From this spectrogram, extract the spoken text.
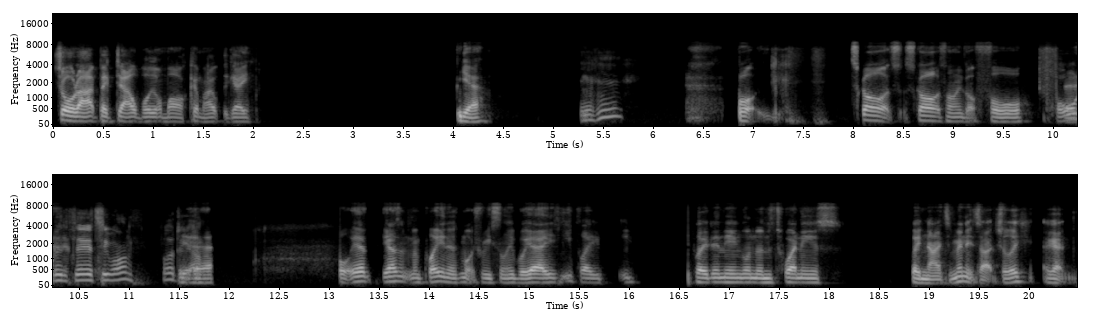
it's all right. Big Del will mark him out the game. Yeah, Mhm. but Scott's Scarlett's only got four. Four in thirty-one. Bloody hell. But he, he hasn't been playing as much recently. But yeah, he, he played he played in the England under twenties. Played ninety minutes actually against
